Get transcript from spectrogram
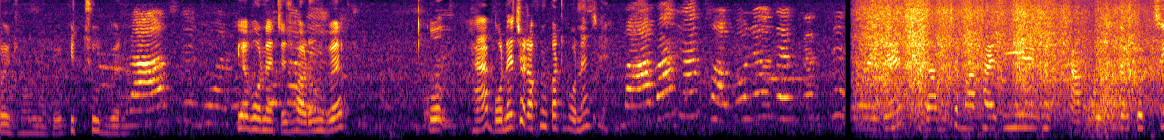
ওই ঝড় উঠবে কিচ্ছু উঠবে না। কে বনেছে? ঝড় উঠবে? ও হ্যাঁ বনেছে এরকম কটা বনেছে। গামছা মাথায় দিয়ে ছাদ পরিষ্কার করছি।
